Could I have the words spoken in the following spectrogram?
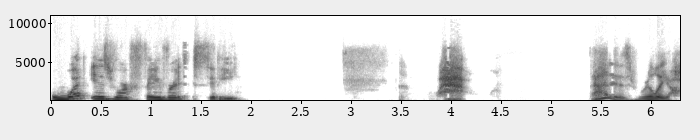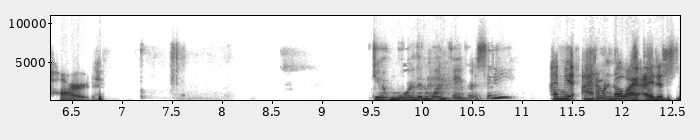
What is your favorite city? Wow. That is really hard. Do you have more than one favorite city? I mean, I don't know. I, I just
